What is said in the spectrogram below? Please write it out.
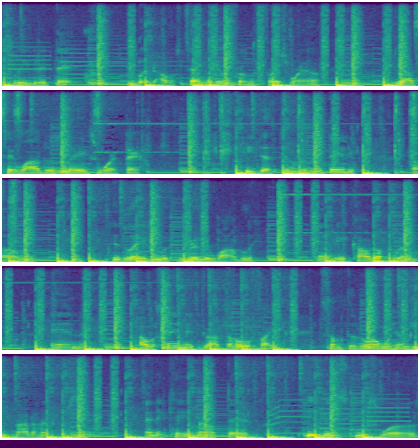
just leave it at that. But I was telling him from the first round, Deontay Wilder's legs weren't there. He just didn't look steady. His legs looked really wobbly, and it caught up with him. And I was saying that throughout the whole fight. Something's wrong with him. He's not 100%. And it came out that his excuse was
